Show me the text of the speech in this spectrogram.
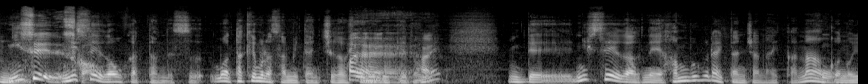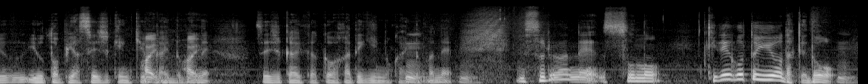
う。ん、2世ですか？2世が多かったんです、まあ、竹村さんみたいに違う人もいるけどね、で2世がね半分ぐらいいたんじゃないかな。このユートピア政治研究会とかね、はいはい政治改革若手議員の会とかね、うん、それはねそのきれい事言うようだけど、うん、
